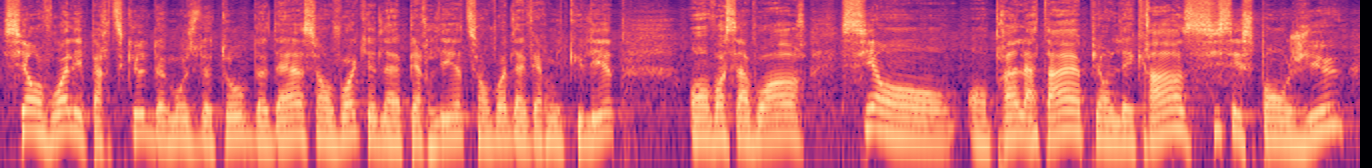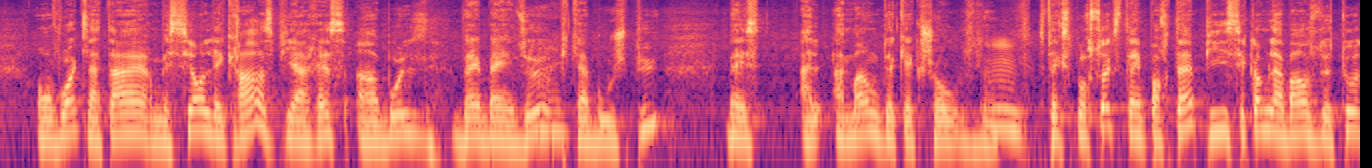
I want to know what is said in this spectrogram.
si on voit les particules de mousse de tourbe dedans, si on voit qu'il y a de la perlite, si on voit de la vermiculite, on va savoir si on, on prend la terre puis on l'écrase, si c'est spongieux, on voit que la terre, mais si on l'écrase puis elle reste en boule bien, bien dure puis qu'elle bouge plus, ben elle, elle manque de quelque chose. que c'est pour ça que c'est important. Puis c'est comme la base de tout.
